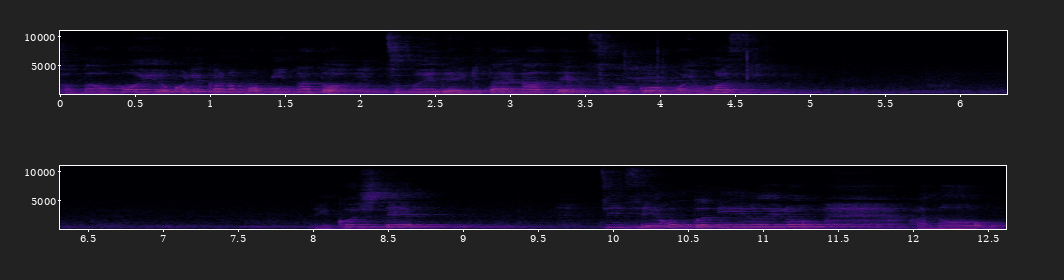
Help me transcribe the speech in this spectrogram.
そんな思いをこれからもみんなと紡いでいきたいなってすごく思います。でこうして人生本当にいろいろあの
